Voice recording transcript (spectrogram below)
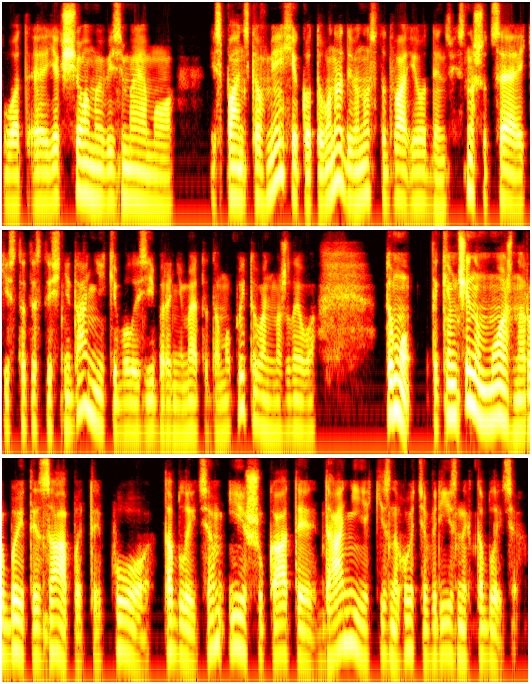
От, е, Якщо ми візьмемо іспанська в Мехіко, то вона 92,1. Звісно, що це якісь статистичні дані, які були зібрані методом опитувань, можливо. Тому таким чином можна робити запити по таблицям і шукати дані, які знаходяться в різних таблицях.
